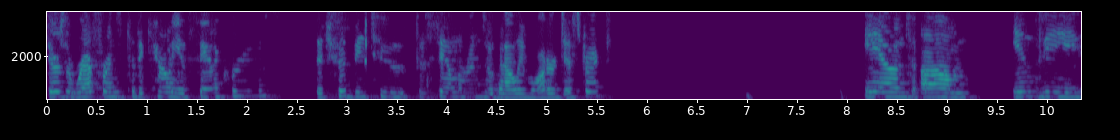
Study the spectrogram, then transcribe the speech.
there's a reference to the county of Santa Cruz that should be to the San Lorenzo Valley Water District. And, um, in the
